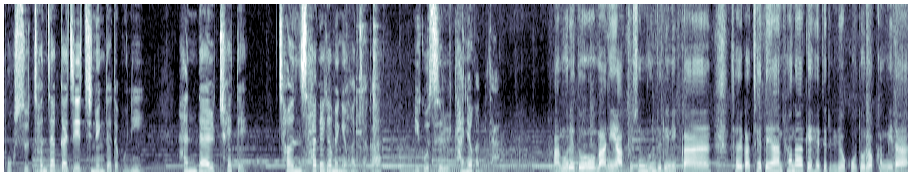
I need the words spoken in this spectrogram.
복수 천자까지 진행되다 보니 한 달 최대 1,400여 명의 환자가 이곳을 다녀갑니다. 아무래도 많이 아프신 분들이니까 저희가 최대한 편하게 해드리려고 노력합니다.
